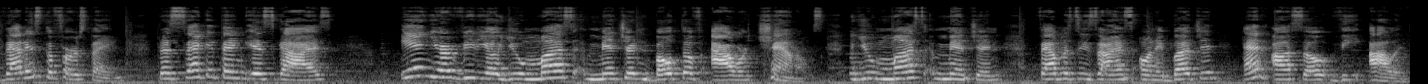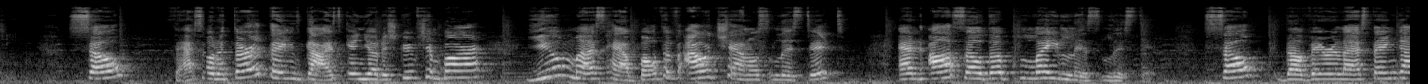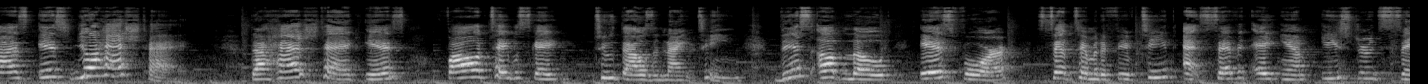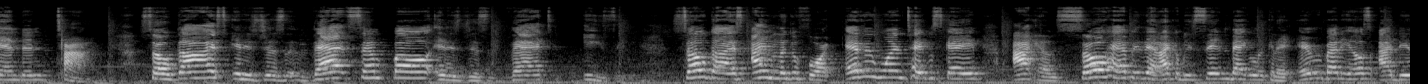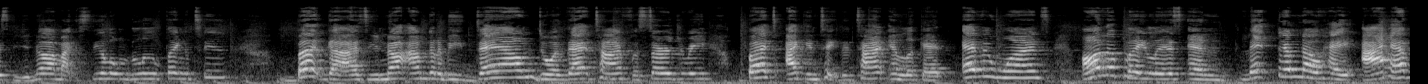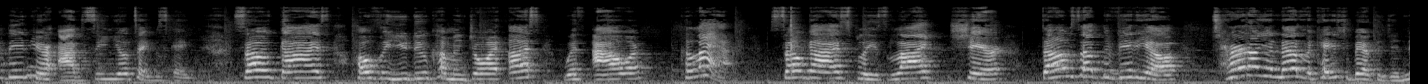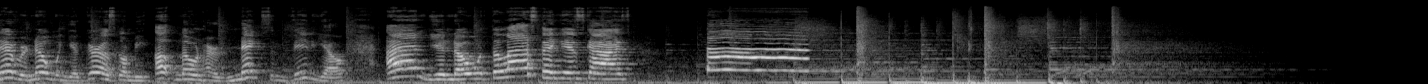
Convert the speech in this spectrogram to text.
That is the first thing. The second thing is, guys, in your video, you must mention both of our channels. You must mention Fabulous Designs on a Budget and also Vology. So, that's so the third thing, guys, in your description bar, you must have both of our channels listed and also the playlist listed. So the very last thing, guys, is your hashtag. The hashtag is Fall Tablescape 2019. This upload is for September the 15th at 7 a.m. Eastern Standard Time. So guys, it is just that simple. It is just that easy. So guys, I'm looking for everyone tablescape. I am so happy that I can be sitting back looking at everybody else ideas because you know I might steal on the little thing or two. But guys, you know I'm to be down during that time for surgery. But I can take the time and look at everyone's on the playlist and let them know, hey, I have been here. I've seen your tablescape. So guys, hopefully you do come and join us with our collab. So guys, please like, share, thumbs up the video, turn on your notification bell because you never know when your girl's going to be uploading her next video. And you know what the last thing is, guys?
